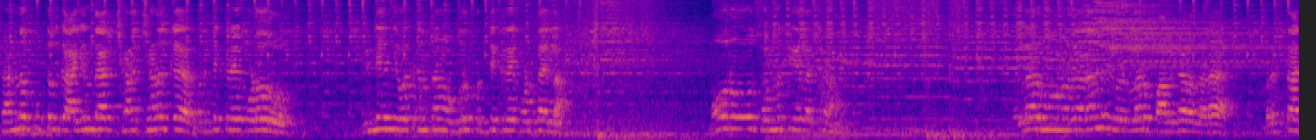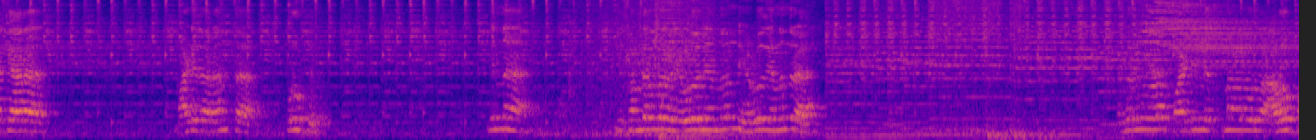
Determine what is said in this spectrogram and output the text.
ಸಣ್ಣ ಪುಟ್ಟದಕ್ಕೆ ಆಗಿಂದಾಗ ಕ್ಷಣ ಕ್ಷಣಕ್ಕೆ ಪ್ರತಿಕ್ರಿಯೆ ಕೊಡೋರು ಇಂಡಿಯನ್ ಇವತ್ತಿನ ತನಕ ಒಬ್ಬರು ಪ್ರತಿಕ್ರಿಯೆ ಕೊಡ್ತಾ ಇಲ್ಲ. ಮೌನವು ಸಮ್ಮತಿಯ ಲಕ್ಷಣ. ಎಲ್ಲರೂ ಮೌನ ಅದಾರ ಅಂದ್ರೆ ಇವರೆಲ್ಲರೂ ಪಾಲ್ಗಾರ ಅದಾರ ಭ್ರಷ್ಟಾಚಾರ ಮಾಡಿದಾರ ಅಂತ ಪ್ರೂಫ್ ಇದೆ. ಇನ್ನು ಈ ಸಂದರ್ಭದಲ್ಲಿ ಹೇಳೋದೇನಂದ್ರೆ ಹೇಳೋದೇನಂದ್ರೆ ಬಸವನಗೌಡ ಪಾಟೀಲ್ ಯತ್ನಾಳ್ ಅವರ ಆರೋಪ,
